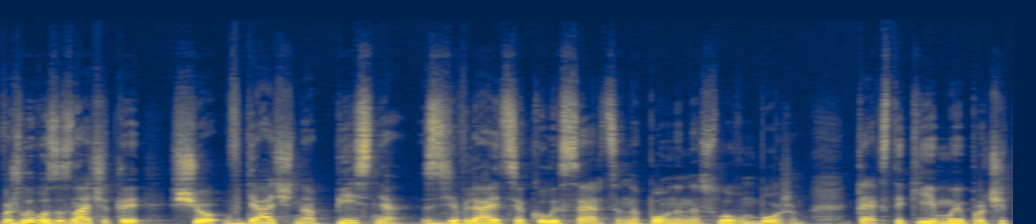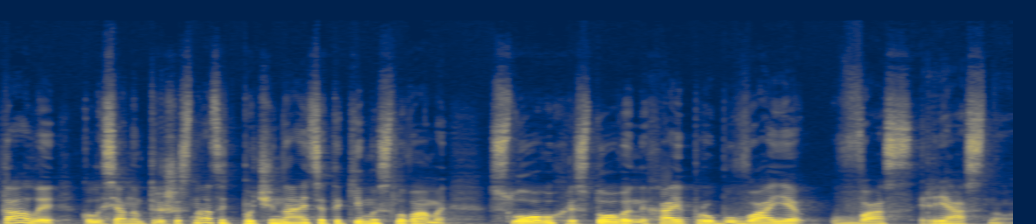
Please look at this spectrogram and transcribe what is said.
Важливо зазначити, що вдячна пісня з'являється, коли серце наповнене Словом Божим. Текст, який ми прочитали, Колосянам 3,16, починається такими словами: Слово Христове нехай пробуває в вас рясно.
